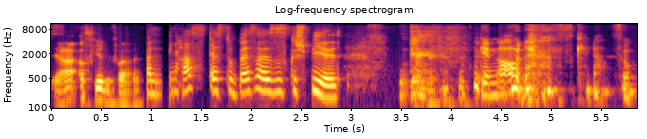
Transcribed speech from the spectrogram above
Ja, auf jeden Fall. Wenn du ihn hast, desto besser ist es gespielt. Genau das, genau so.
